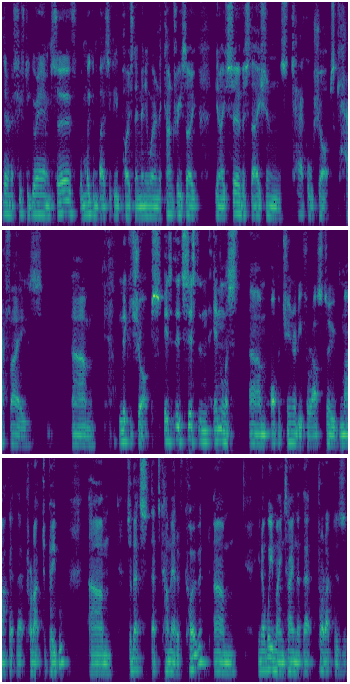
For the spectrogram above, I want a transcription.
they're in a 50 gram serve and we can basically post them anywhere in the country. So, you know, service stations, tackle shops, cafes, um, liquor shops. It's, it's just an endless um, opportunity for us to market that product to people. Um, so that's that's come out of COVID. Um, you know, we maintain that that product is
